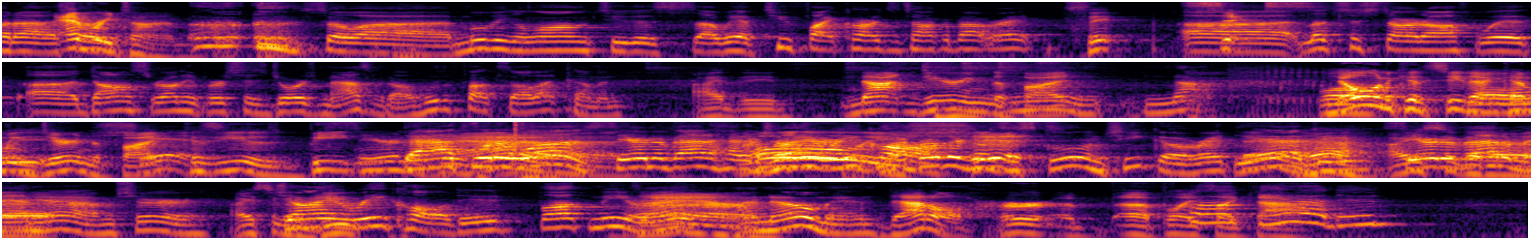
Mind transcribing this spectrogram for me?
But uh, so, Every time. So uh, moving along to this, uh, we have two fight cards to talk about, right? Sit. Uh, Six. let's just start off with uh, Donald Cerrone versus George Masvidal. Who the fuck saw that coming? I did. Not during the fight. Nah. no Well- one could see that well, coming we- during the fight because he was beaten. Sierra That's what it was. Sierra Nevada had a My giant recall. My brother goes to school in Chico, right Yeah, there. dude. Yeah, Sierra used to go Nevada, to- man. Yeah, I'm sure. I used to go to Giant recall, dude. Fuck me, right? I know, man. That'll hurt a, a place Fuck like that. yeah, dude.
